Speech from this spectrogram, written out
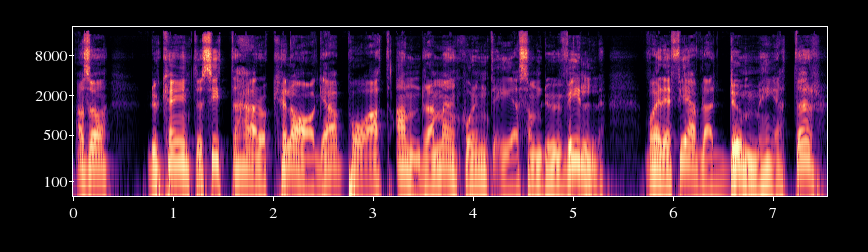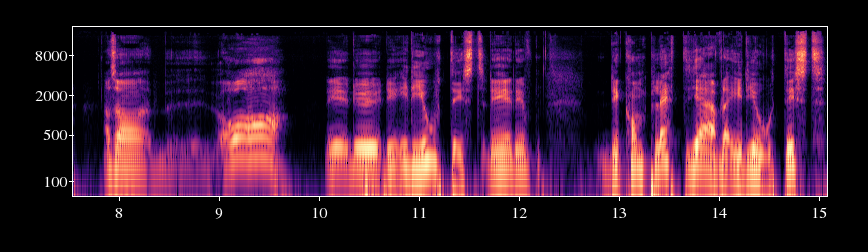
alltså du kan ju inte sitta här och klaga på att andra människor inte är som du vill. Vad är det för jävla dumheter? Alltså, åh! Det är, det det är idiotiskt. Det det, det är komplett jävla idiotiskt.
